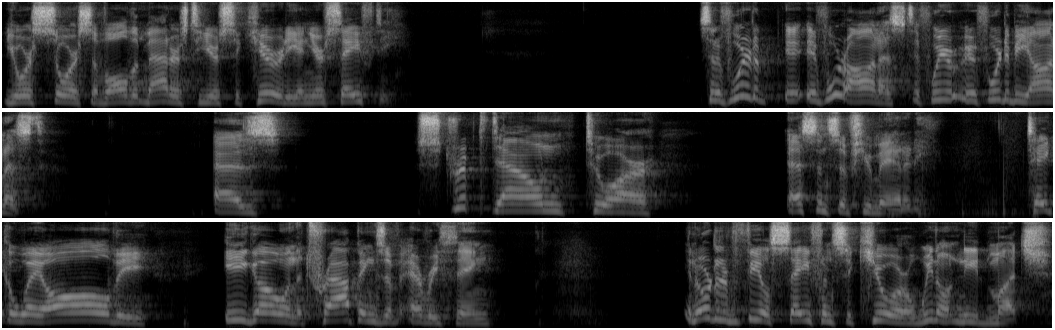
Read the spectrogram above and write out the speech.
your source of all that matters to your security and your safety. So if we're to, if we're honest, if we're if we're to be honest, as stripped down to our essence of humanity, take away all the ego and the trappings of everything. In order to feel safe and secure, we don't need much.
